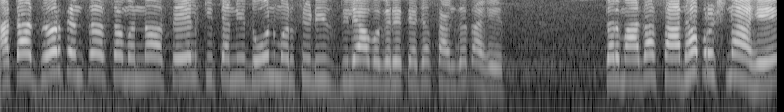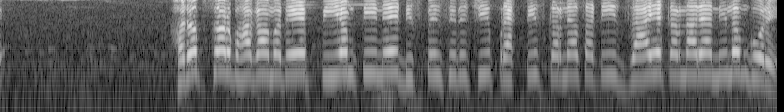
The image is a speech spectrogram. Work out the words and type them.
आता जर त्यांचं असं म्हणणं असेल की त्यांनी दोन मर्सिडीज दिल्या वगैरे त्याच्या सांगत आहेत तर माझा साधा प्रश्न आहे हडपसर भागामध्ये पी एम टीने डिस्पेन्सरीची प्रॅक्टिस करण्यासाठी जाये करणाऱ्या नीलम गोरे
